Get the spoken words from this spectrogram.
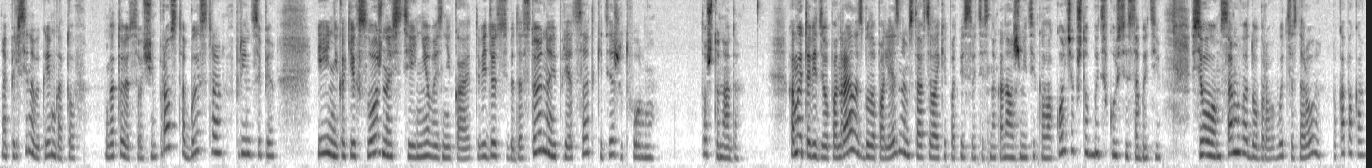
Апельсиновый крем готов. Готовится очень просто, быстро, в принципе, и никаких сложностей не возникает. Ведет себя достойно и при отсадке держит форму. То, что надо. Кому это видео понравилось, было полезным, ставьте лайки, подписывайтесь на канал, жмите колокольчик, чтобы быть в курсе событий. Всего вам самого доброго, будьте здоровы, пока-пока.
